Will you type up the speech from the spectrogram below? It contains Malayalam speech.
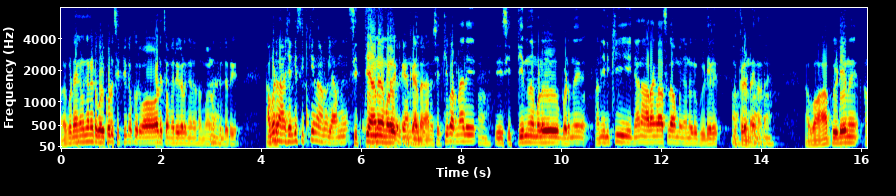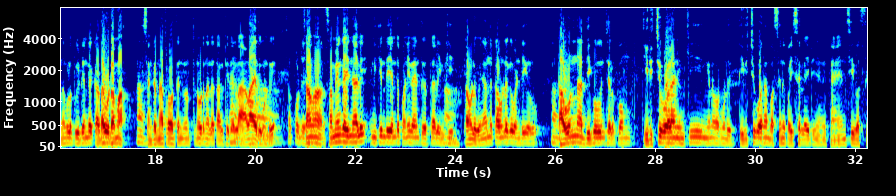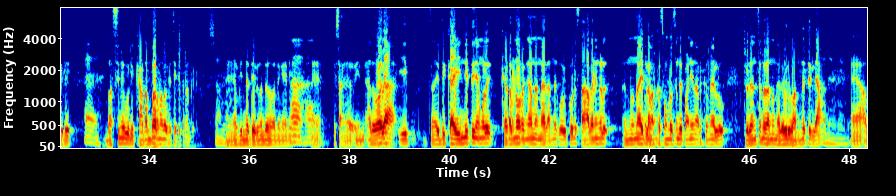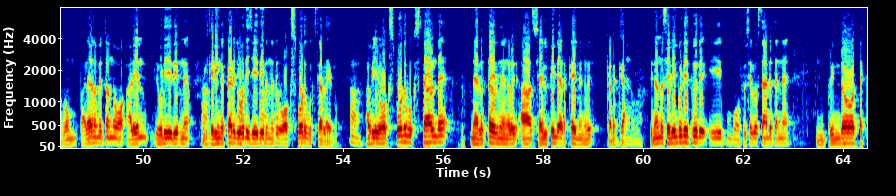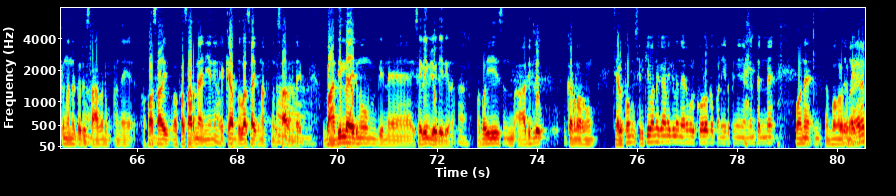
അതുകൊണ്ട് ഞങ്ങൾ ഇങ്ങനെ കോഴിക്കോട് സിറ്റിയിലൊക്കെ ഒരുപാട് ചുമരുകൾ ഇങ്ങനെ സമ്മേളനത്തിന്റെത് അവിടെ ശരിക്കും സിറ്റി എന്നാണല്ലേ അന്ന് സിറ്റിയാണ് നമ്മൾ ശരിക്കും പറഞ്ഞാൽ ഈ സിറ്റിയിൽ നിന്ന് നമ്മൾ ഇവിടുന്ന് അന്ന് എനിക്ക് ഞാൻ ആറാം ക്ലാസ്സിലാവുമ്പോൾ ഞാനൊരു പീടിയയിൽ നിൽക്കലുണ്ടായിരുന്നു അവിടെ. അപ്പോൾ ആ. പീടിയിൽ നിന്ന് നമ്മൾ പീടിയന്റെ കട ഉടമ സംഘടനാ പ്രവർത്തനത്തിനോട് നല്ല താല്പര്യമുള്ള ആളായതുകൊണ്ട് കൊണ്ട് സമയം കഴിഞ്ഞാൽ എനിക്ക് എന്ത്? എന്റെ പണി വേഗം തീർത്താൽ എനിക്ക് ടൗണിലേക്ക് ഞാൻ ടൗണിലേക്ക് വണ്ടി കയറും. ടൗണിന് അധികവും ചിലപ്പം തിരിച്ചു പോരാൻ എനിക്ക് ഇങ്ങനെ ഓർമ്മ തിരിച്ചു പോരാൻ ബസ്സിന് പൈസ ഇല്ലായിട്ട് ഞാൻ ഫാൻസി ബസ്സിൽ ബസ്സിന് കൂലി കടം പറഞ്ഞതൊക്കെ ചരിത്രമുണ്ട് ഞാൻ പിന്നെ തരുന്നുണ്ടെന്ന് പറഞ്ഞു ഞാൻ അതുപോലെ ഈ ഇത് കഴിഞ്ഞിട്ട് നമ്മൾ കിടന്നുറങ്ങാന്ന് പറഞ്ഞാൽ അന്ന് കോഴിക്കോട് സ്ഥാപനങ്ങൾ എന്നൊന്നായിട്ടില്ല മർക്കസ് കോംപ്ലക്സിന്റെ പണി നടക്കുന്നേ ഉള്ളൂ. സ്റ്റുഡൻസിന്റെ അന്ന് നിലവിൽ വന്നിട്ടില്ല. അപ്പം പല സമയത്ത് അന്ന് അളിയൻ ജോലി ചെയ്തിരുന്ന കരീം കക്കാട് ജോലി ചെയ്തിരുന്നത് ഓക്സ്ഫോർഡ് ബുക്ക് സ്റ്റാളിലായിരുന്നു അപ്പൊ ഈ ഓക്സ്ഫോർഡ് ബുക്ക് സ്റ്റാളിന്റെ നിലത്തായിരുന്നു ഞങ്ങൾ ആ ഷെൽഫിന്റെ ഇടക്കായിരുന്നു ഞങ്ങൾ കിടക്കുക. പിന്നെ അന്ന് സെലീം കുടിയത്തൂര് ഈ ഒഫീഷ്യൽ ബസ് സ്റ്റാൻഡിൽ തന്നെ പ്രിന്റോ ടെക് എന്ന് പറഞ്ഞിട്ടൊരു സ്ഥാപനം അന്ന് ഫസാഹിബ് ഫസാറിന്റെ അനിയന് എ കെ അബ്ദുള്ള സാഹിബ് നടത്തുന്ന ഒരു സ്ഥാപനം ഉണ്ടായിരുന്നു. അപ്പൊ അതിലായിരുന്നു പിന്നെ സലീം ജോലി ചെയ്തിരുന്നത്. അപ്പൊ ഈ അതിൽ അതിൽ കിടന്നുറങ്ങും. ചിലപ്പം ശരിക്കും പറഞ്ഞിട്ടാണെങ്കിൽ നേരം വെളുക്കോളൊക്കെ പണിയെടുത്തു കഴിഞ്ഞാൽ അങ്ങനെ തന്നെ പോകുന്ന സംഭവങ്ങളൊക്കെ ഉണ്ടായിരുന്നു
